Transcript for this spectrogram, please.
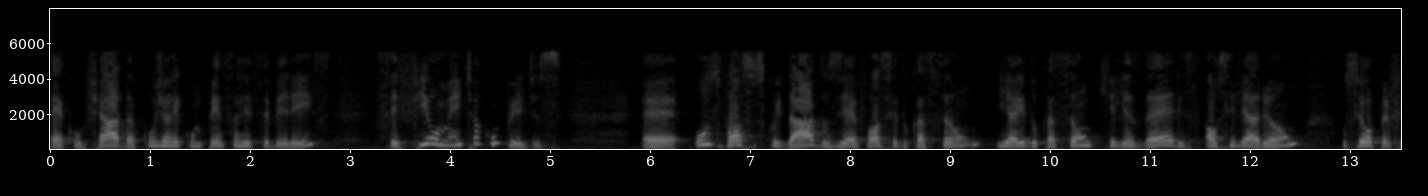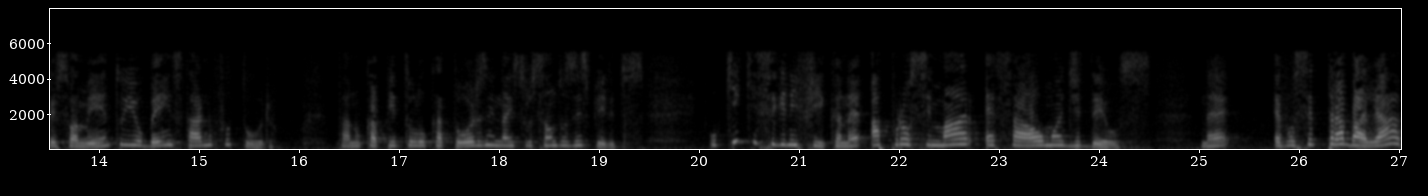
é confiada, cuja recompensa recebereis, se fielmente a cumprirdes. É, os vossos cuidados e a vossa educação e a educação que lhes deres auxiliarão o seu aperfeiçoamento e o bem-estar no futuro. Está no capítulo 14, na instrução dos espíritos. O que, que significa né, aproximar essa alma de Deus? Né? é você trabalhar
